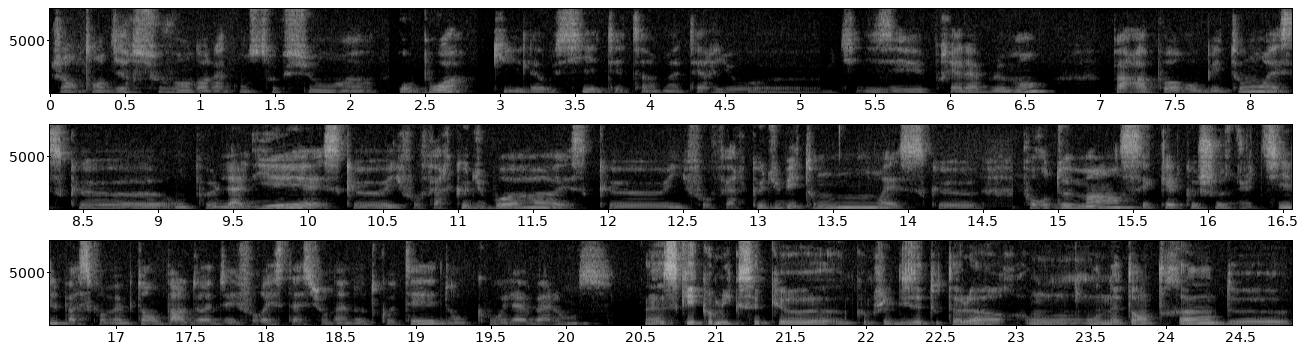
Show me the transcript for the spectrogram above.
j'entends dire souvent dans la construction, euh, au bois, qui là aussi était un matériau utilisé préalablement. Par rapport au béton, est-ce que on peut l'allier? Est-ce qu'il faut faire que du bois? Est-ce qu'il faut faire que du béton? Est-ce que pour demain c'est quelque chose d'utile? Parce qu'en même temps on parle de déforestation d'un autre côté, donc où est la balance? Ce qui est comique, c'est que, comme je le disais tout à l'heure, on, est en train de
